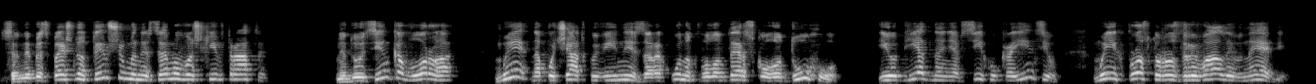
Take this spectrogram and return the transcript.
Це небезпечно тим, що ми несемо важкі втрати. Недооцінка ворога. Ми на початку війни за рахунок волонтерського духу і об'єднання всіх українців, ми їх просто розривали в небі.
